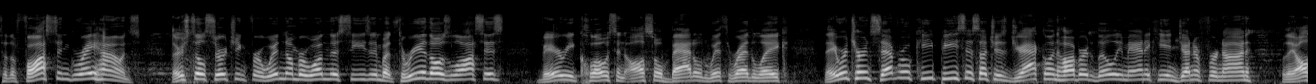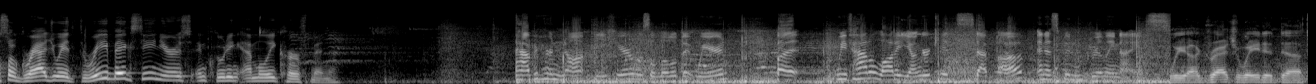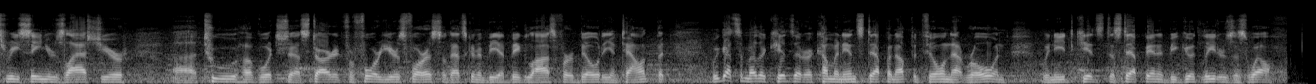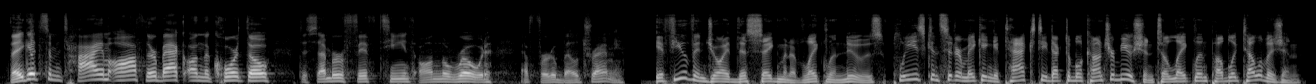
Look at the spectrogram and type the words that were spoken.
To the Fosston Greyhounds. They're still searching for win number one this season, but three of those losses very close and also battled with Red Lake. They returned several key pieces such as Jacqueline Hubbard, Lily Manicky, and Jennifer Nahn, but they also graduated three big seniors, including Emily Kerfman. Having her not be here was a little bit weird, but we've had a lot of younger kids step up, and it's been really nice. We uh, graduated uh, three seniors last year, uh, two of which uh, started for four years for us, so that's going to be a big loss for ability and talent. But we've got some other kids that are coming in, stepping up and filling that role, and we need kids to step in and be good leaders as well. They get some time off. They're back on the court, though, December 15th on the road at Fertile Beltrami. If you've enjoyed this segment of Lakeland News, please consider making a tax-deductible contribution to Lakeland Public Television.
